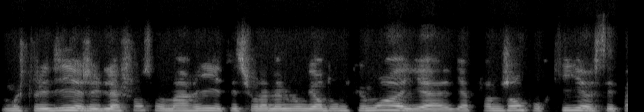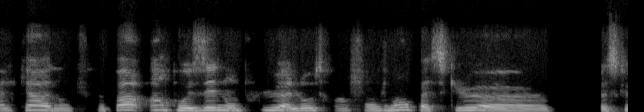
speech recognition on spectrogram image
Moi, je te l'ai dit, j'ai eu de la chance, mon mari était sur la même longueur d'onde que moi. Il y, a, il y a plein de gens pour qui c'est pas le cas. Donc, tu peux pas imposer non plus à l'autre un changement parce que parce que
